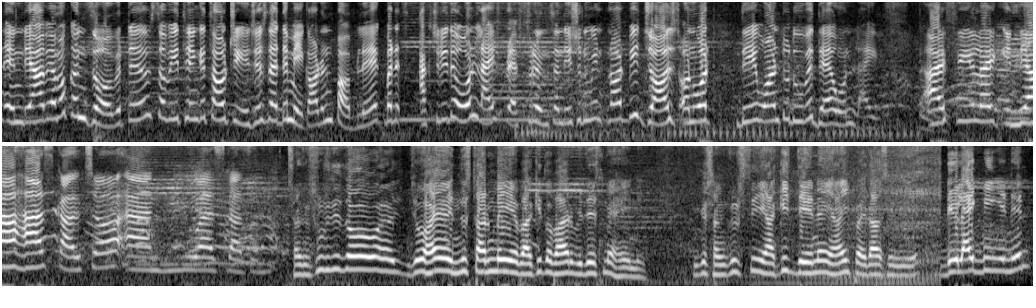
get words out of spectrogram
In India, we are more conservative, so we think it's outrageous that they make out in public, but it's actually their own life preference and they should not be judged on what they want to do with their own life. I feel like India has culture and US doesn't. संस्कृति तो जो है हिंदुस्तान में ही है बाकी तो बाहर विदेश में है ही नहीं क्योंकि संस्कृति यहाँ की देन है यहाँ ही पैदाश हुई है Do you like being Indian?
